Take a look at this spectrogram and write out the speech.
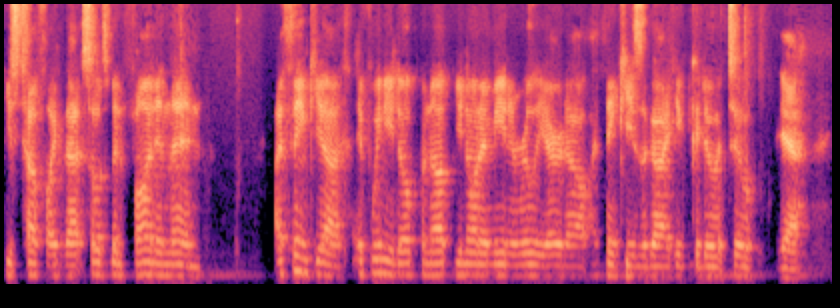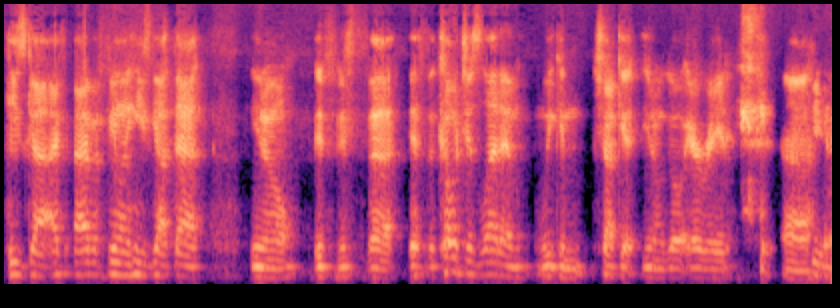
He's tough like that. So it's been fun. And then I think yeah, if we need to open up, you know what I mean, and really air it out, I think he's the guy. He could do it too. Yeah, he's got. I, I have a feeling he's got that. You know, if if uh, if the coaches let him, we can chuck it. You know, go air raid. Uh, Yeah.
